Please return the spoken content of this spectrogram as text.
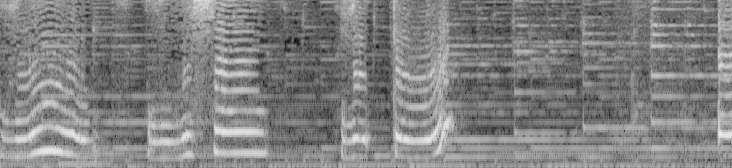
Ri, riche, ritu. E,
